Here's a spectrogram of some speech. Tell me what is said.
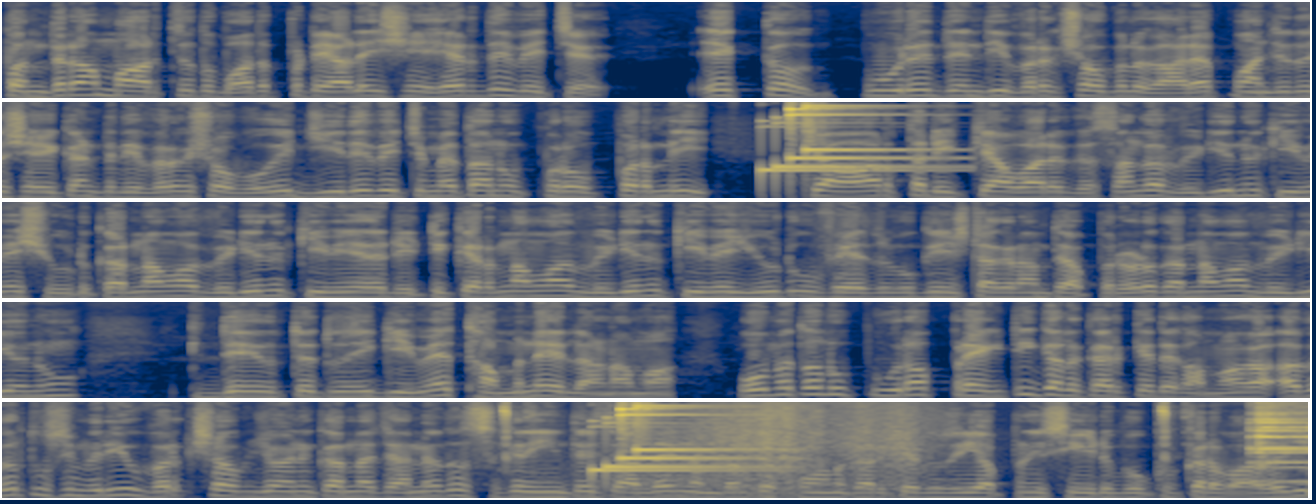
15 ਮਾਰਚ ਤੋਂ ਬਾਅਦ ਪਟਿਆਲੇ ਸ਼ਹਿਰ ਦੇ ਵਿੱਚ ਇੱਕ ਪੂਰੇ ਦਿਨ ਦੀ ਵਰਕਸ਼ਾਪ ਲਗਾ ਰਿਹਾ 5 ਤੋਂ 6 ਘੰਟੇ ਦੀ ਵਰਕਸ਼ਾਪ ਹੋਗੀ ਜਿਹਦੇ ਵਿੱਚ ਮੈਂ ਤੁਹਾਨੂੰ ਪ੍ਰੋਪਰਲੀ ਚਾਰ ਤਰੀਕਿਆਂ ਬਾਰੇ ਦੱਸਾਂਗਾ। ਵੀਡੀਓ ਨੂੰ ਕਿਵੇਂ ਸ਼ੂਟ ਕਰਨਾ ਵਾ ਵੀਡੀਓ ਨੂੰ ਕਿਵੇਂ ਐਡਿਟ ਕਰਨਾ ਵਾ ਵੀਡੀਓ ਨੂੰ ਕਿਵੇਂ YouTube, Facebook, Instagram ਤੇ ਅਪਲੋਡ ਕਰਨਾ ਵਾ ਵੀਡੀਓ ਨੂੰ ਦੇ ਉੱਤੇ ਤੁਸੀਂ ਕਿਵੇਂ ਥੰਬਨੇਲ ਲਾਣਾ ਵਾ, ਉਹ ਮੈਂ ਤੁਹਾਨੂੰ ਪੂਰਾ ਪ੍ਰੈਕਟੀਕਲ ਕਰਕੇ ਦਿਖਾਵਾਂਗਾ। ਅਗਰ ਤੁਸੀਂ ਮੇਰੀ ਵਰਕਸ਼ਾਪ ਜੁਆਇਨ ਕਰਨਾ ਚਾਹੁੰਦੇ ਹੋ ਤਾਂ ਸਕਰੀਨ ਤੇ ਚੱਲ ਰਹੇ ਨੰਬਰ ਤੇ ਫੋਨ ਕਰਕੇ ਤੁਸੀਂ ਆਪਣੀ ਸੀਟ ਬੁੱਕ ਕਰਵਾ ਲਓ ਜੀ।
